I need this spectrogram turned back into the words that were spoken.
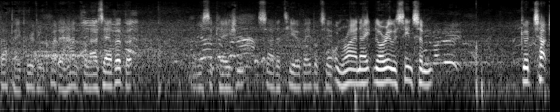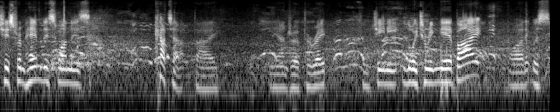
Mbappe proving quite a handful as ever, but on this occasion, Sada Thioub able to. On Rayan Aït-Nouri, we've seen some good touches from him. This one is cut out by Leandro Paredes. Fulgini loitering nearby. While it was,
